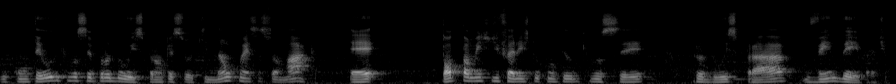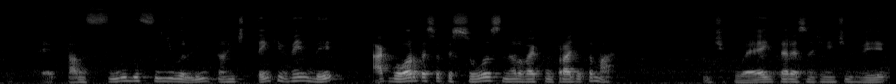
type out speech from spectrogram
o conteúdo que você produz para uma pessoa que não conhece a sua marca é totalmente diferente do conteúdo que você produz para vender, para tipo é, tá no fundo do funil ali, então a gente tem que vender agora para essa pessoa, senão ela vai comprar de outra marca. Então, tipo, é interessante a gente ver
